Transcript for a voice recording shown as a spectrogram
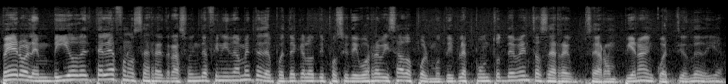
pero el envío del teléfono se retrasó indefinidamente después de que los dispositivos revisados por múltiples puntos de venta se, re- se rompieran en cuestión de días.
